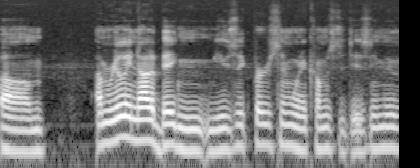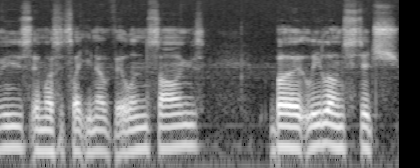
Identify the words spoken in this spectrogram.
Um, I'm really not a big music person when it comes to Disney movies, unless it's like, you know, villain songs. But Lilo and Stitch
